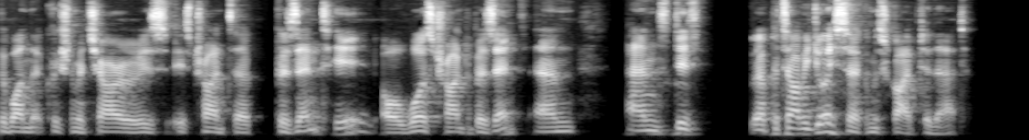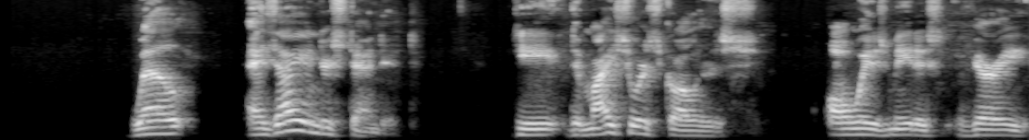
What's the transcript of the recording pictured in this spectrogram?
the one that Krishnamacharya is is trying to present here, or was trying to present? And and did uh, Pattabhi Jois circumscribed to that? Well, as I understand it, the the Mysore scholars always made a very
